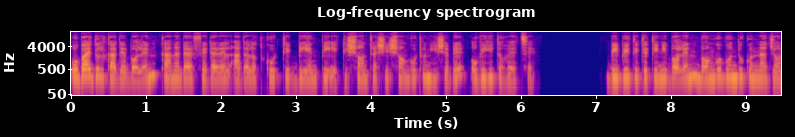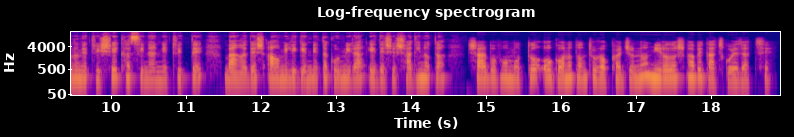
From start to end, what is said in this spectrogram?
ওবায়দুল কাদের বলেন, কানাডার ফেডারেল আদালত কর্তৃক বিএনপি একটি সন্ত্রাসী সংগঠন হিসেবে অভিহিত হয়েছে। বিবৃতিতে তিনি বলেন, বঙ্গবন্ধু কন্যা জননেত্রী শেখ হাসিনার নেতৃত্বে বাংলাদেশ আওয়ামী লীগের নেতাকর্মীরা এদেশের স্বাধীনতা, সার্বভৌমত্ব ও গণতন্ত্র রক্ষার জন্য নিরলসভাবে কাজ করে যাচ্ছে।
